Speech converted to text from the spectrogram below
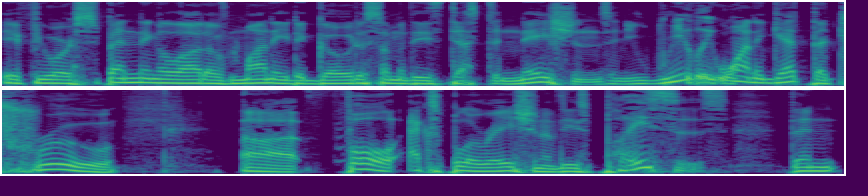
if you are spending a lot of money to go to some of these destinations and you really want to get the true uh, full exploration of these places, then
